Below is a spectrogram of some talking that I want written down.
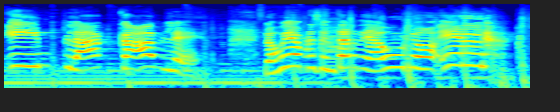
implacable. Los voy a presentar de a uno el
